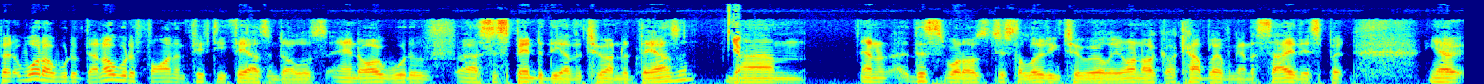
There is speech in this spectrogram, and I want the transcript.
but what I would have done, I would have fined them fifty thousand dollars, and I would have uh, suspended the other two hundred thousand. Yep. Um, and uh, this is what I was just alluding to earlier on. I, I can't believe I'm going to say this, but you know,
